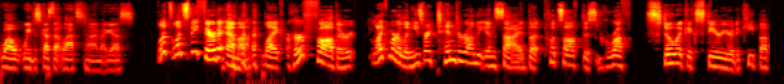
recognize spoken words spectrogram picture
Well, we discussed that last time, I guess. Let's let's be fair to Emma. like her father, like Merlin, he's very tender on the inside, but puts off this gruff, stoic exterior to keep up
